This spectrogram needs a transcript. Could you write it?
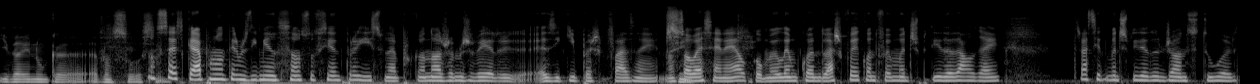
ideia nunca avançou assim? Não sei, se calhar por não termos dimensão suficiente para isso, não é? Porque nós vamos ver eh, as equipas que fazem, não Sim. só o SNL, como eu lembro quando, acho que foi quando foi uma despedida de alguém, terá sido uma despedida do Jon Stewart,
